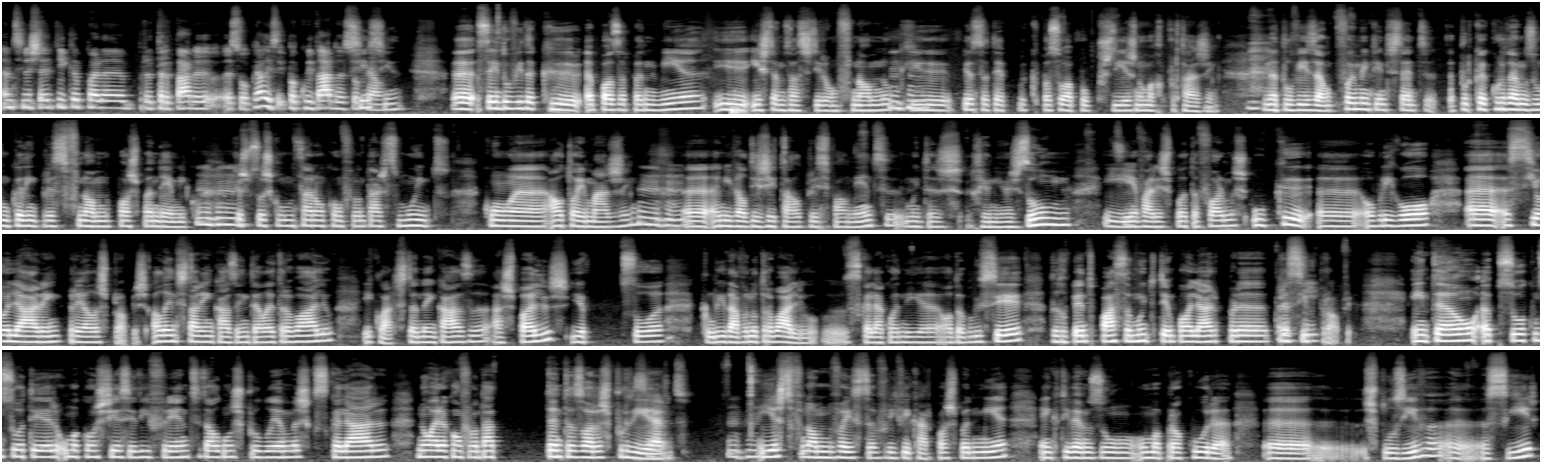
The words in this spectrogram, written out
a medicina estética para, para tratar a, a sua pele e para cuidar da sua sim, pele. Sim, uh, sem dúvida que após a pandemia, e, e, estamos a assistir a um fenómeno uhum. que penso até que passou há poucos dias numa reportagem na televisão, que foi muito interessante, porque acordamos um bocadinho para esse fenómeno pós-pandémico, uhum. que as pessoas começaram a confrontar-se muito com a autoimagem, uhum. uh, a nível digital principalmente, muitas reuniões Zoom e Sim. em várias plataformas, o que uh, obrigou a, a, se olharem para elas próprias. Além de estarem em casa em teletrabalho, e claro, estando em casa, há espelhos e a pessoa que lidava no trabalho, eh, se calhar quando ia ao WC, de repente passa muito tempo a olhar para, para, para si, si própria. Então a pessoa começou a ter uma consciência diferente de alguns problemas que se calhar não era confrontado tantas horas por dia. Certo. Uhum. E este fenómeno veio-se a verificar pós-pandemia, em que tivemos um, uma procura uh, explosiva uh, a seguir,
